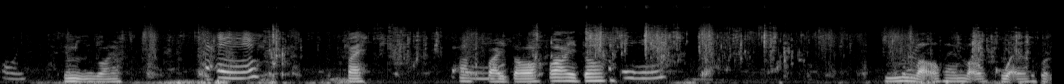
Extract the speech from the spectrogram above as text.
โอ้ยจะมีอีกบ่เนาะจะเอ๋ไปเอาไปต่อไปต่อเอ๋มันเบาไปมันเบากับขวดนะทุกคน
